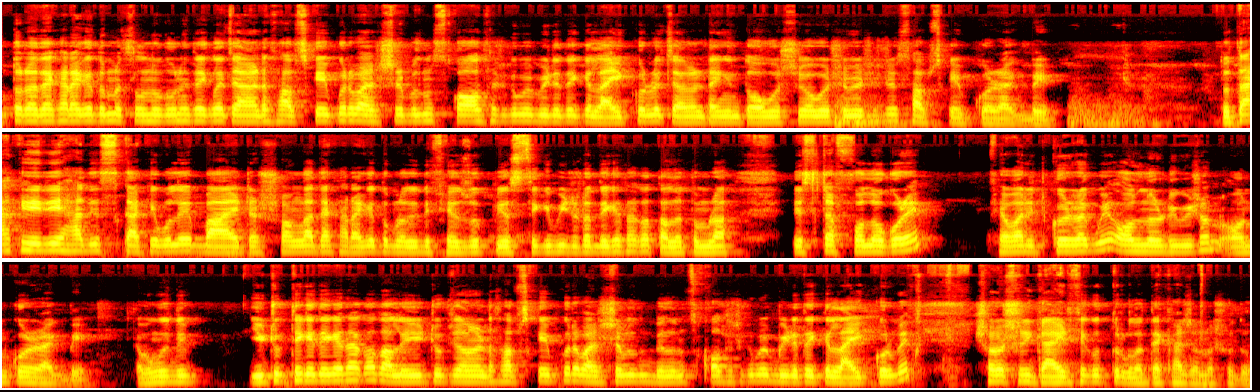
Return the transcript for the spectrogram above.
উত্তরটা দেখার আগে তোমরা চ্যানেল নতুন হয়ে থাকলে চ্যানেলটা সাবস্ক্রাইব করে বাসা ব্যালেন্স কল শেষ করবে ভিডিও থেকে লাইক করবে, চ্যানেলটা কিন্তু অবশ্যই অবশ্যই বেশি সাবস্ক্রাইব করে রাখবে। তো তাকরিরি হাদিস কাকে বলে বা এটার সংজ্ঞা দেখার আগে তোমরা যদি ফেসবুক পেজ থেকে ভিডিওটা দেখে থাকো, তাহলে তোমরা পেজটা ফলো করে ফেভারিট করে রাখবে অল নোটিফিকেশন অন করে রাখবে। এবং যদি ইউটিউব থেকে দেখে থাকো, তাহলে ইউটিউব চ্যানেলটা সাবস্ক্রাইব করে পাশে বেলুন্স কল করবে ভিডিও থেকে লাইক করবে, সরাসরি গাইড থেকে উত্তরগুলো দেখার জন্য শুধু।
